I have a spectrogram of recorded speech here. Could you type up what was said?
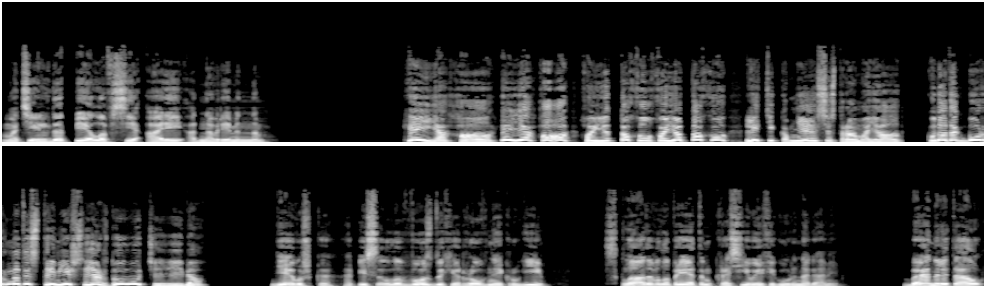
Матильда пела все арии одновременно. «Хей-я-ха, хей-я-ха, я тохо, хой я тохо, лети ко мне, сестра моя, куда так бурно ты стремишься, я жду тебя!» Девушка описывала в воздухе ровные круги, складывала при этом красивые фигуры ногами. Бен летал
